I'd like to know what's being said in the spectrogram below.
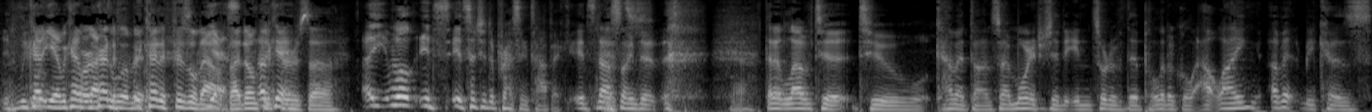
We kind of yeah we kind of kind a of we kind of fizzled out. Yes, I don't think okay. there's uh Uh, well, it's it's such a depressing topic. It's not It's- something that yeah. that I love to to comment on. So I'm more interested in sort of the political outlying of it because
